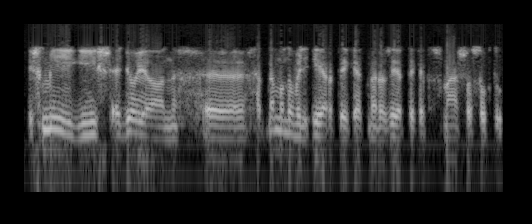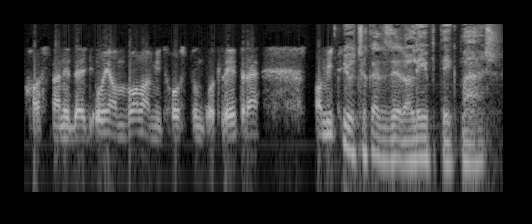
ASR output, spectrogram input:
És mégis egy olyan, hát nem mondom, hogy értéket, mert az értéket azt másra szoktuk használni, de egy olyan valamit hoztunk ott létre, amit... Jó, csak ezért a lépték más.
